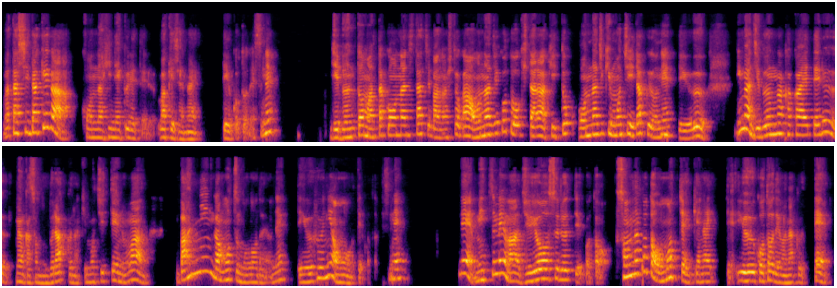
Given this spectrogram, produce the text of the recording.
私だけがこんなひねくれてるわけじゃないっていうことですね。自分と全く同じ立場の人が同じこと起きたらきっと同じ気持ち抱くよねっていう、今自分が抱えてるなんかそのブラックな気持ちっていうのは、万人が持つものだよねっていうふうに思うってことですね。で、三つ目は受容するっていうこと。そんなことを思っちゃいけないっていうことではなくって、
